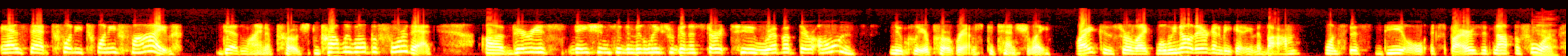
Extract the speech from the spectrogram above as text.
as that 2025 deadline approached, and probably well before that, uh, various nations in the Middle East were going to start to rev up their own nuclear programs potentially, right? Because sort of like, well, we know they're going to be getting the bomb once this deal expires, if not before. Yeah.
